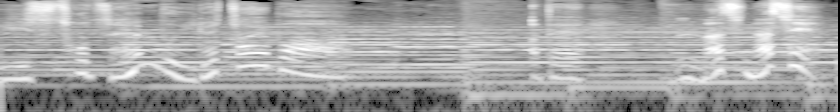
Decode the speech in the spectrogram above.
いっそ全部入れちゃえば。でなしなし。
